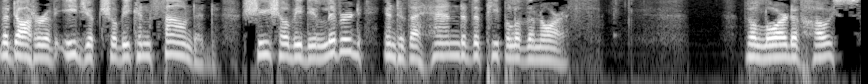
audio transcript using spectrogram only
The daughter of Egypt shall be confounded, she shall be delivered into the hand of the people of the north. The Lord of hosts,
